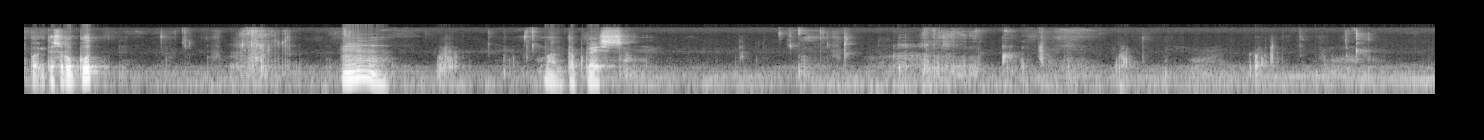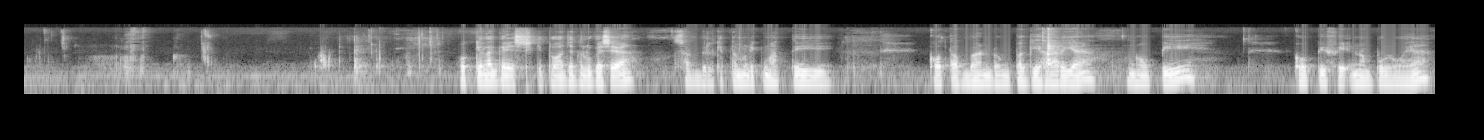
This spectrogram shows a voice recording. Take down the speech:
Coba kita seruput. Hmm. Mantap guys Oke lah guys, gitu aja dulu guys ya. Sambil kita menikmati kota Bandung pagi hari ya, ngopi kopi V60 ya.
